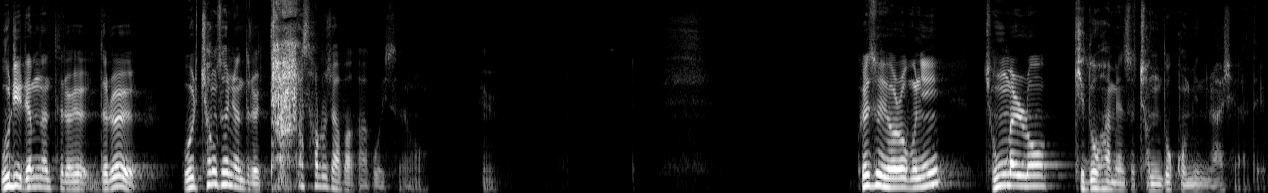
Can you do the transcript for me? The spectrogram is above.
우리 랩런트들을 우리 청소년들을 다 사로잡아 가고 있어요. 예. 그래서 여러분이 정말로 기도하면서 전도 고민을 하셔야 돼요.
